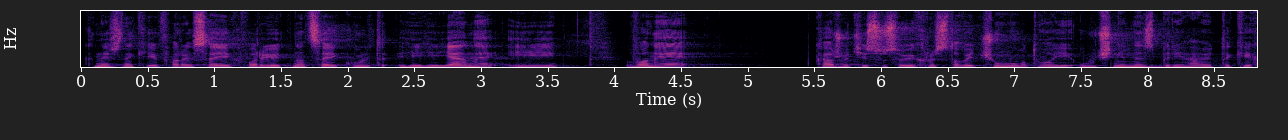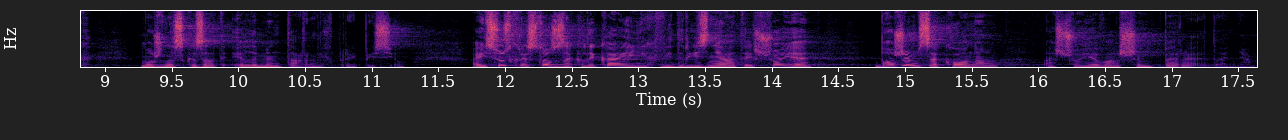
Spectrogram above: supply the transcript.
Книжники і фарисеї хворіють на цей культ гігієни, і вони кажуть Ісусові Христові, чому твої учні не зберігають таких, можна сказати, елементарних приписів. А Ісус Христос закликає їх відрізняти, що є Божим законом, а що є вашим переданням.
